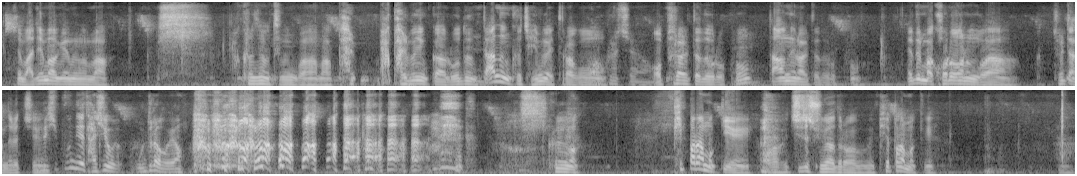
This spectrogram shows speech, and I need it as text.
진짜 마지막에는 막 그런 생각 드는 거야. 막, 밟, 막 밟으니까 로드 따는 그 재미가 있더라고. 어, 그렇죠. 어필할 때도 그렇고, 다운힐 할 때도 그렇고. 애들 막 걸어가는 거야. 절대 안 내렸지. 근데 10분 뒤에 다시 오- 오더라고요. 그리고 막, 피 빨아먹기. 아, 진짜 중요하더라고. 피 빨아먹기. 아,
